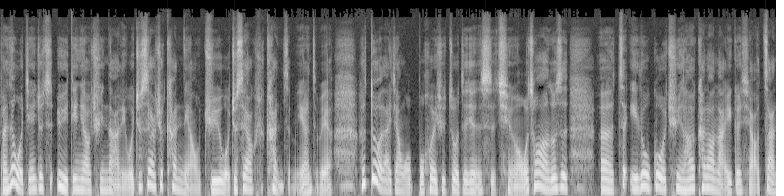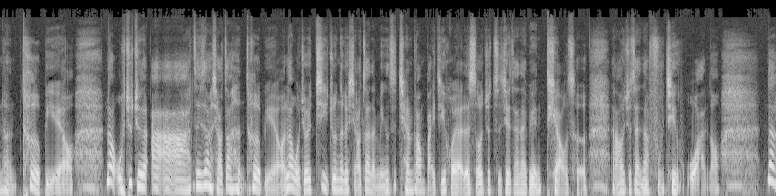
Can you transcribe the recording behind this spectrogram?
反正我今天就是预定要去那里，我就是要去看鸟居，我就是要去看怎么样怎么样。可是对我来讲，我不会去做这件事情哦。我通常都是呃这一路过去，然后看到哪一个小站很特别哦，那我就觉得啊啊啊，这张小站很特别哦，那我就记住那个小站的名字，千方百计回来的时候就直接在那边跳车，然后。就在那附近玩哦，那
